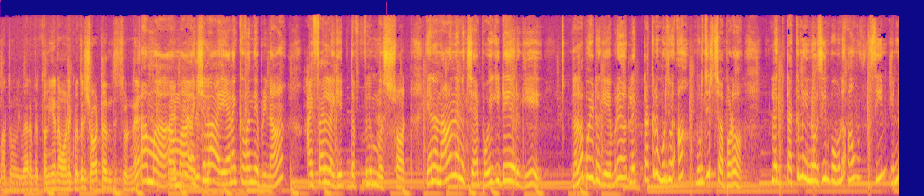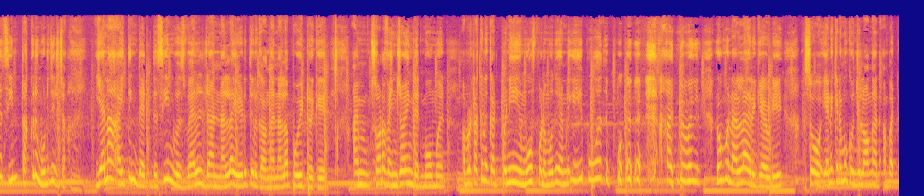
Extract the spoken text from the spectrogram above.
மற்றவங்களுக்கு வேற மாதிரி ஏன்னா உனக்கு வந்து ஷார்ட்டாக இருந்துச்சு சொன்னேன். ஆமா நான் ஆமா. எப்படி அது- ஆக்சுவலாக எனக்கு வந்து எப்படின்னா I felt like it the film was short ஏன்னா நான் நினச்சேன் போய்கிட்டே இருக்கு. நல்லா போயிட்டு இருக்கு எப்படியும் லைக் டக்குனு முடிஞ்சு ஆ முடிஞ்சிருச்சா படம்? லைக் டக்குன்னு இன்னொரு சீன் போகும்போது ஆ சீன் என்ன சீன் டக்குன்னு முடிஞ்சிருச்சா? ஏன்னா I think that the scene was well done நல்லா எடுத்திருக்காங்க. நல்லா போயிட்டு இருக்கு I'm sort of enjoying that moment அப்புறம் டக்குன்னு கட் பண்ணி மூவ் பண்ணும்போது எனக்கு ஏய் போகாது போகாது. அந்த மாதிரி ரொம்ப நல்லா இருக்கு அப்படி. ஸோ எனக்கு என்னமோ கொஞ்சம் லாங்காக but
